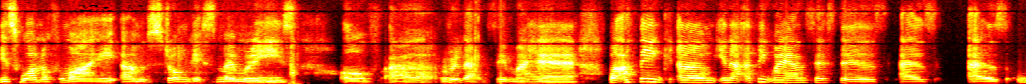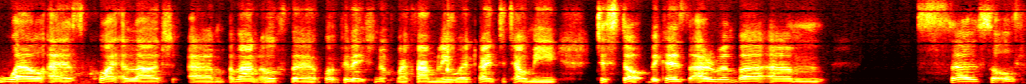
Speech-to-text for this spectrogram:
is one of my um, strongest memories of uh, relaxing my hair. But I think um, you know, I think my ancestors, as as well as quite a large um, amount of the population of my family, were trying to tell me to stop because I remember um, so sort of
